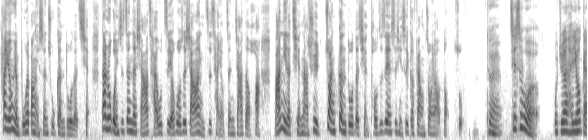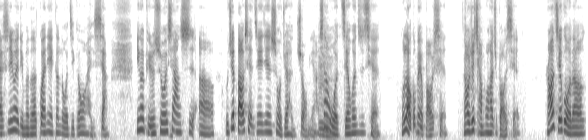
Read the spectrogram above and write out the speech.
它永远不会帮你生出更多的钱。但如果你是真的想要财务自由，或者是想让你资产有增加的话，把你的钱拿去赚更多的钱，投资这件事情是一个非常重要的动作。对，其实我我觉得很有感，是因为你们的观念跟逻辑跟我很像。因为比如说像是呃，我觉得保险这一件事，我觉得很重要。像我结婚之前，我老公没有保险，然后我就强迫他去保险，然后结果呢，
